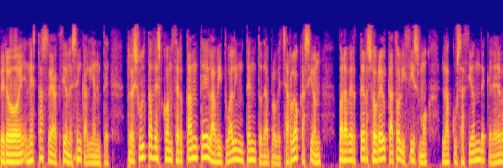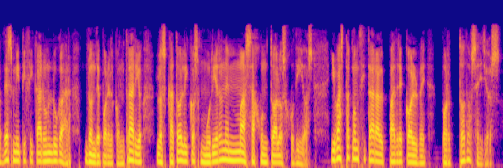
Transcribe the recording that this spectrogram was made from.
Pero en estas reacciones en caliente resulta desconcertante el habitual intento de aprovechar la ocasión para verter sobre el catolicismo la acusación de querer desmitificar un lugar donde, por el contrario, los católicos murieron en masa junto a los judíos, y basta con citar al padre Colbe por todos ellos.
